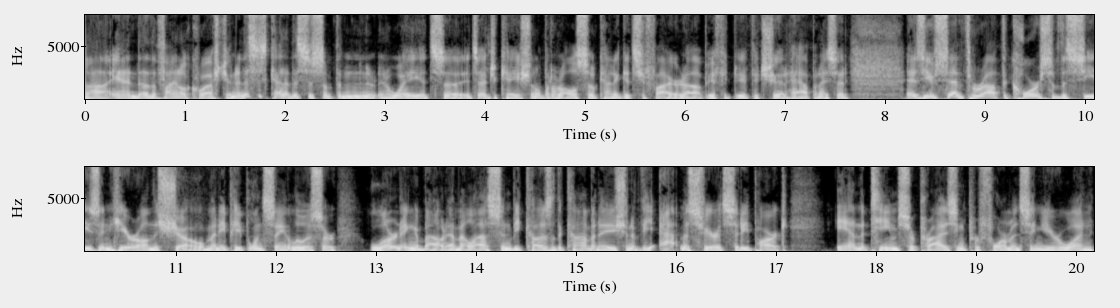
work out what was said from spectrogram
Uh, and uh, the final question, and this is kind of this is something in a, in a way it's uh, it's educational, but it also kind of gets you fired up if it, if it should happen. I said, as you've said throughout the course of the season here on the show, many people in St. Louis are learning about MLS, and because of the combination of the atmosphere at City Park and the team's surprising performance in year one,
